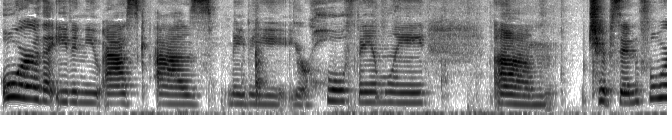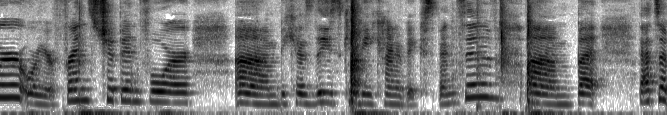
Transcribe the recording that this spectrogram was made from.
or that even you ask as maybe your whole family um, chips in for or your friends chip in for um, because these can be kind of expensive. Um, but that's a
